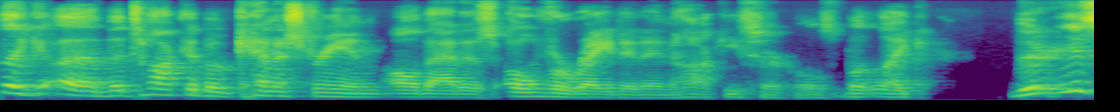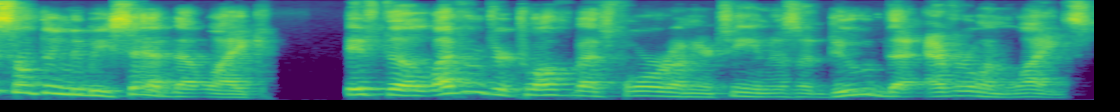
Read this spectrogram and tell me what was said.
like uh, the talk about chemistry and all that is overrated in hockey circles, but like there is something to be said that like if the 11th or 12th best forward on your team is a dude that everyone likes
